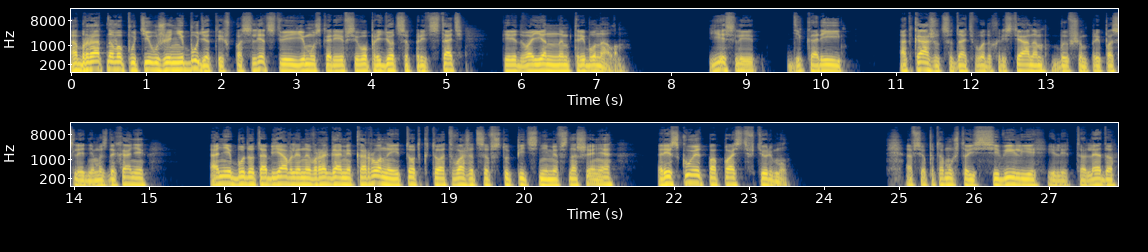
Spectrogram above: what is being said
Обратного пути уже не будет, и впоследствии ему, скорее всего, придется предстать перед военным трибуналом. Если дикари откажутся дать воду христианам, бывшим при последнем издыхании, они будут объявлены врагами короны, и тот, кто отважится вступить с ними в сношение, рискует попасть в тюрьму. А все потому, что из Севильи или Толедо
